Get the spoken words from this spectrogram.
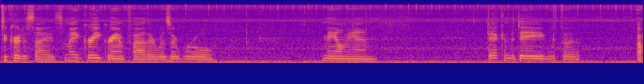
to criticize. My great grandfather was a rural mailman back in the day with a, a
